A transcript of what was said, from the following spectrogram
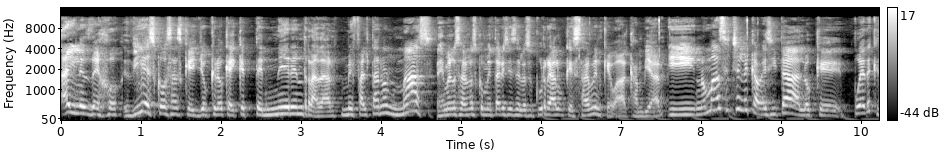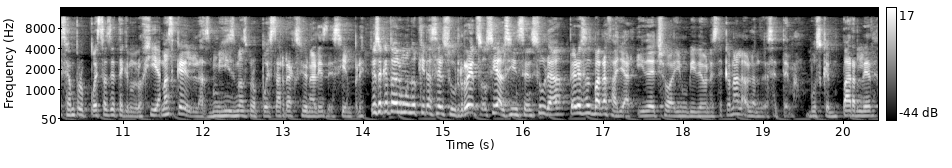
Ahí les dejo 10 cosas que yo creo que hay que tener en radar. Me faltaron más. Déjenmelo saber en los comentarios si se les ocurre algo que saben que va a cambiar y nomás échenle cabecita a lo que puede que sean propuestas de tecnología más que las mismas propuestas reaccionarias de siempre. Yo sé que todo el mundo quiere hacer su red social sin censura, pero esas van a fallar. Y de hecho hay un video en este canal hablando de ese tema. Busquen Parler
